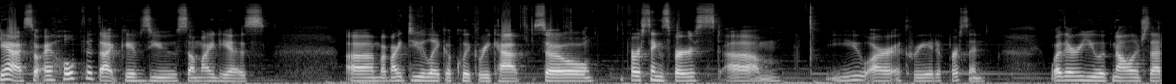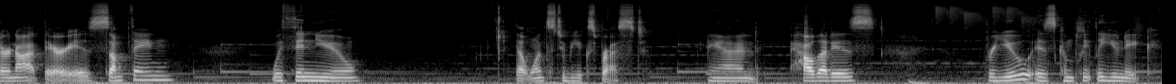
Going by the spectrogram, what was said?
yeah, so I hope that that gives you some ideas. Um, I might do like a quick recap. So, first things first, um, you are a creative person. Whether you acknowledge that or not, there is something within you that wants to be expressed. And how that is for you is completely unique.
